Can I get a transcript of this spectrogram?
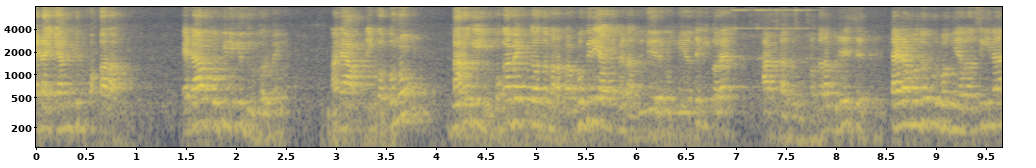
এটা ইয়ানফিল ফকারা। এটা প্রকৃতিকে দূর করবে। মানে আপনি কখনো কারও কি মোকাবেক্ষি হতে পারবেন ফকিরি আসবে না যদি এরকম নিয়তে কি করেন? হাতটা দেবেন কথাটা বুঝেছে তাই এটার মধ্যে পূর্ব নিয়ত আছে কিনা?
